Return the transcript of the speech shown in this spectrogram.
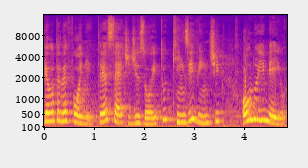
pelo telefone 3718 1520 ou no e-mail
